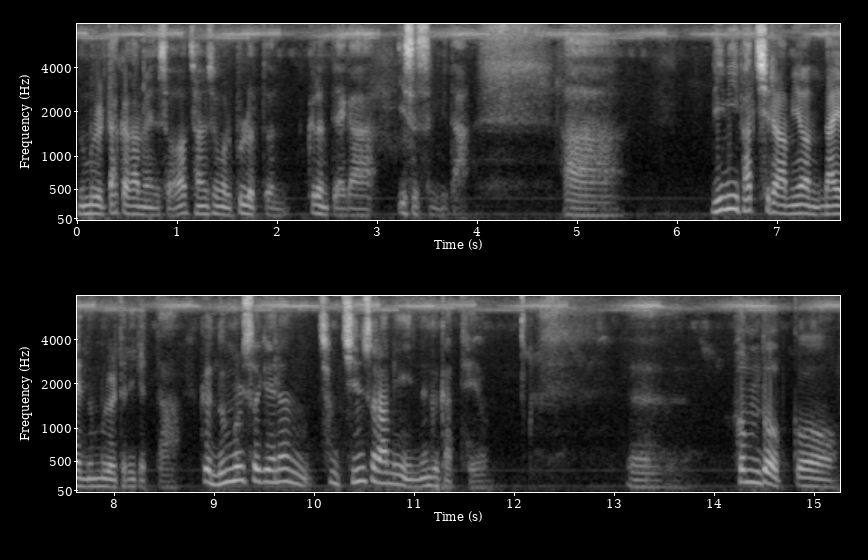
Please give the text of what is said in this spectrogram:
눈물을 닦아가면서 찬송을 불렀던 그런 때가 있었습니다. 아, 님이 바치라면 나의 눈물을 드리겠다. 그 눈물 속에는 참 진솔함이 있는 것 같아요. 어, 흠도 없고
